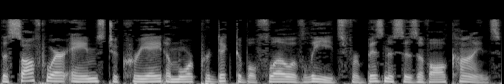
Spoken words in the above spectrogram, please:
the software aims to create a more predictable flow of leads for businesses of all kinds.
